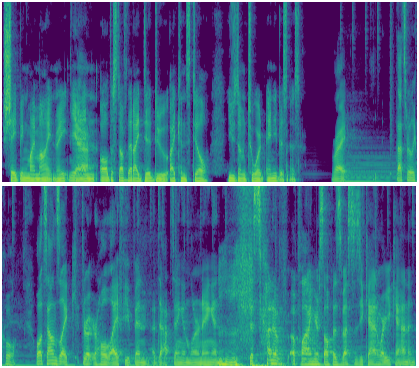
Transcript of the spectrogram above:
shaping my mind, right? Yeah. And all the stuff that I did do, I can still use them toward any business. Right. That's really cool. Well, it sounds like throughout your whole life you've been adapting and learning and just kind of applying yourself as best as you can where you can. And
